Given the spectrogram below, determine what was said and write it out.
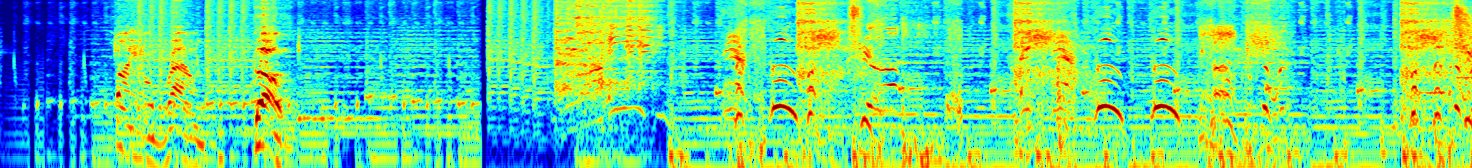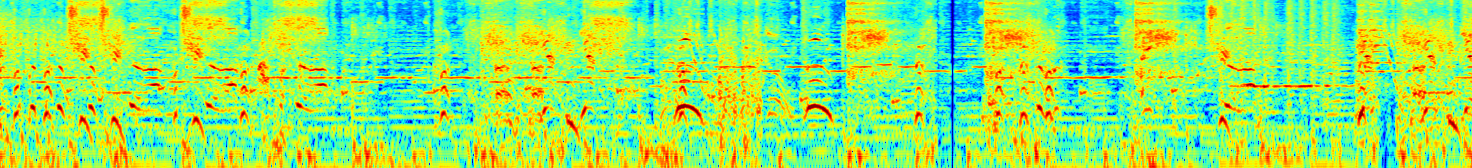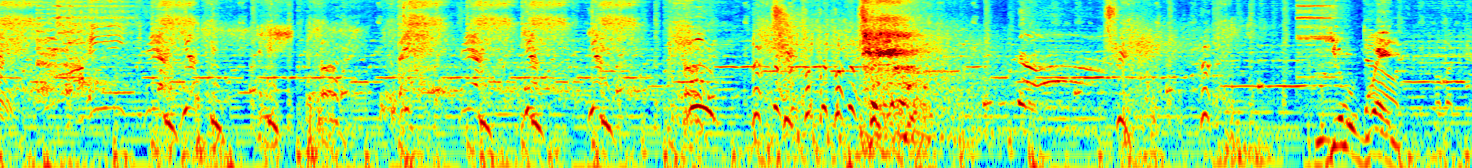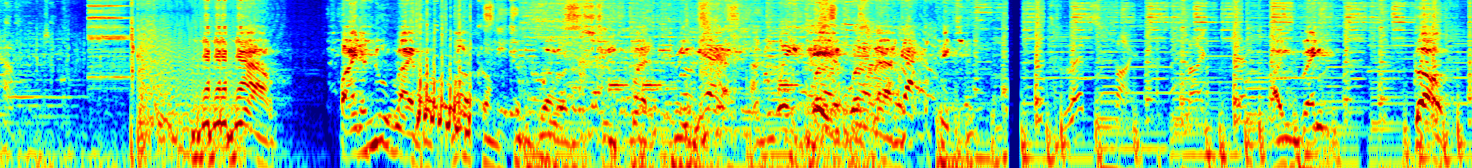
Final round. Go. A new rival. Welcome to the world of Street Fighter 3. Yeah, I'm waiting for the battle. Got the picture. Let's fight like gentlemen. Are you ready? Go!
